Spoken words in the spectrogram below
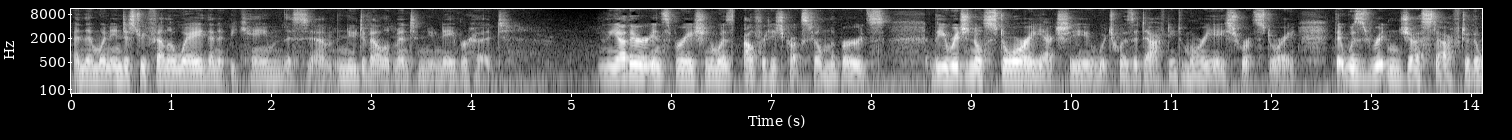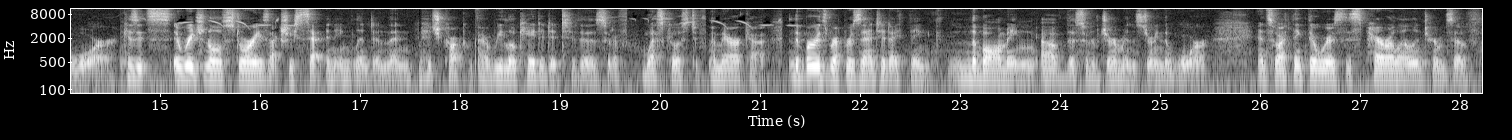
and then when industry fell away, then it became this um, new development and new neighborhood. And the other inspiration was Alfred Hitchcock's film The Birds. The original story, actually, which was a Daphne du Maurier short story that was written just after the war, because its original story is actually set in England, and then Hitchcock uh, relocated it to the sort of west coast of America. The birds represented, I think, the bombing of the sort of Germans during the war. And so I think there was this parallel in terms of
